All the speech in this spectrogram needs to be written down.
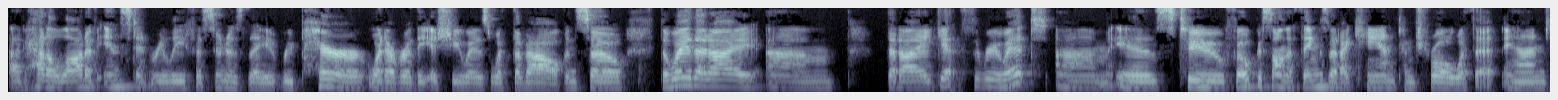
I've had a lot of instant relief as soon as they repair whatever the issue is with the valve, and so the way that I um, that I get through it um, is to focus on the things that I can control with it. And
